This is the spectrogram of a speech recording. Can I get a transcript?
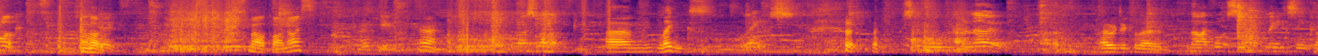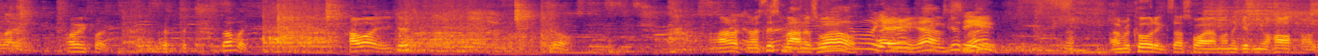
Hug. Oh, smell quite nice. Thank you. Yeah. What do I smell of? Um, Lynx. Lynx. it's called cologne. Eau de Cologne. No, I bought some Lynx in cologne. Oh, in Cologne. Lovely. How are you? You Good. Cool. I recognise this man as well. Oh, yeah. Hey, yeah, I'm Good good, to see. I'm recording, so that's why I'm only giving you a half hug.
